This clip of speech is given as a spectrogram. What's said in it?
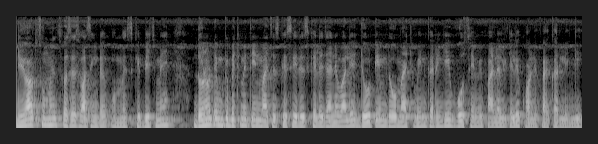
New York women's versus Washington women's के बीच में। दोनों टीम के बीच में तीन मैचेस की सीरीज़ खेले जाने वाली है। जो टीम दो मैच विन करेंगी, वो सेमीफाइनल के लिए क्वालिफाई कर लेंगी।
